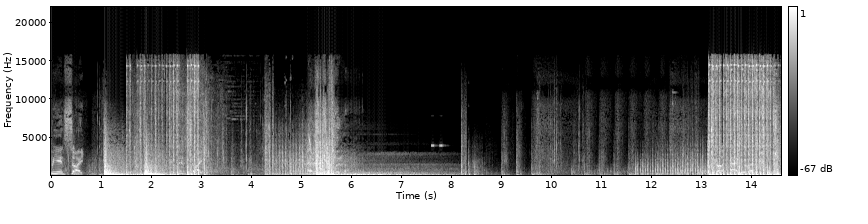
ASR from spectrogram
Enemy in sight. It's in sight. Enemy. Contact with enemy.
